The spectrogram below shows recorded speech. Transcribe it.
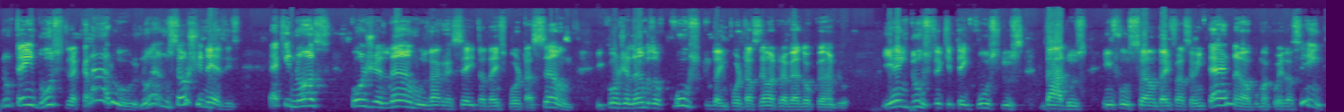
não tem indústria, claro, não, é, não são chineses. É que nós congelamos a receita da exportação e congelamos o custo da importação através do câmbio. E a indústria que tem custos dados em função da inflação interna, alguma coisa assim,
